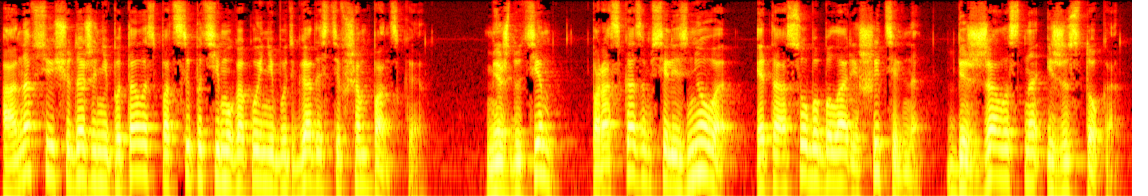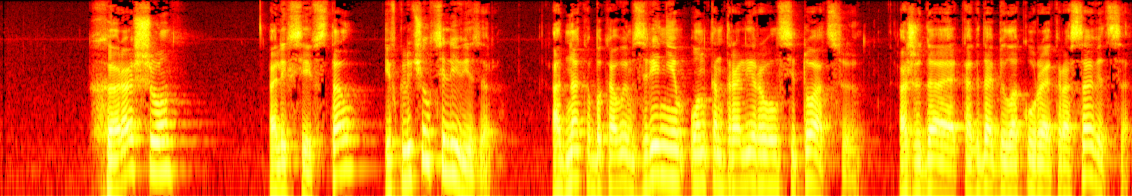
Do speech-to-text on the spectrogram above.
а она все еще даже не пыталась подсыпать ему какой-нибудь гадости в шампанское. Между тем, по рассказам Селезнева, эта особа была решительна, безжалостна и жестока. «Хорошо». Алексей встал и включил телевизор. Однако боковым зрением он контролировал ситуацию, ожидая, когда белокурая красавица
